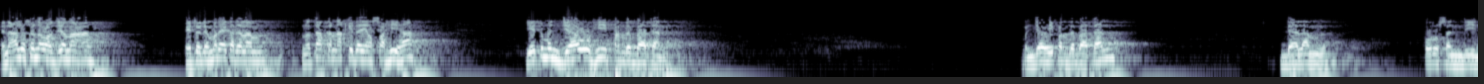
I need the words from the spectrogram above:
Dan Ahlussunnah wal Jamaah itu dan mereka dalam menetapkan akidah yang sahihah yaitu menjauhi perdebatan. Menjauhi perdebatan dalam urusan din.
